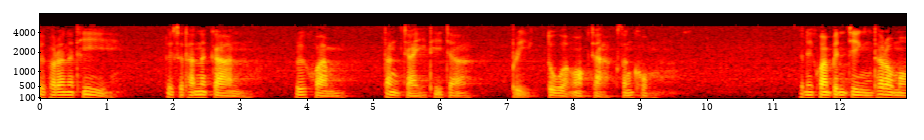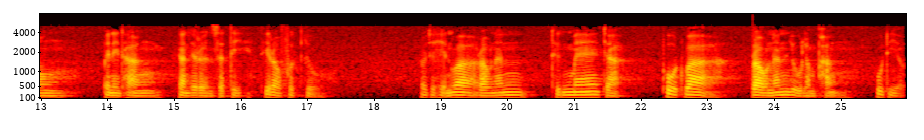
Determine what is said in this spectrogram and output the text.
ด้วยภาระหน้าที่ด้วยสถานการณ์ หรือความตั้งใจที่จะปลีกตัวออกจากสังคมแต่ในความเป็นจริงถ้าเรามองไปในทางการเจริญสติที่เราฝึกอยู่ เราจะเห็นว่าเรานั้นถึงแม้จะพูดว่าเรานั้นอยู่ลำพัง ผู้เดียว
